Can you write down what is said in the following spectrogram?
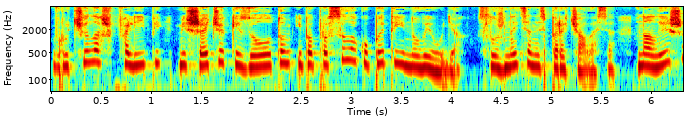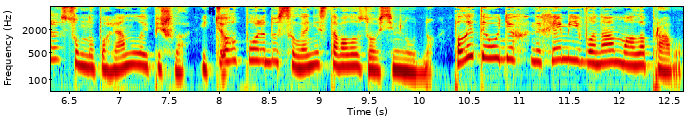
вручила Фаліпі мішечок із золотом і попросила купити їй новий одяг. Служниця не сперечалася, вона лише сумно поглянула і пішла. Від цього погляду селені ставало зовсім нудно. Палити одяг Нехемії вона мала право.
